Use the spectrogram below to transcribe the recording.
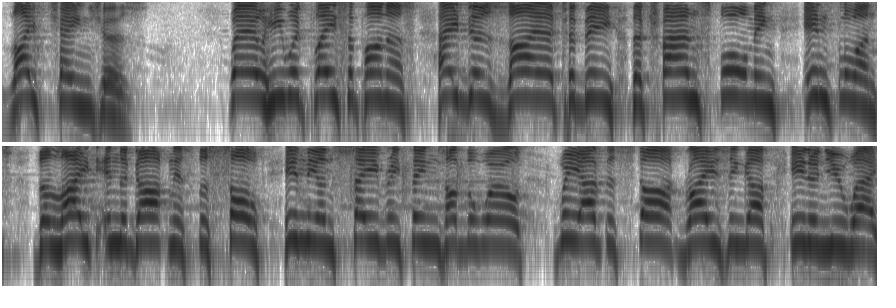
life changers where He would place upon us a desire to be the transforming influence, the light in the darkness, the salt in the unsavory things of the world. We have to start rising up in a new way.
